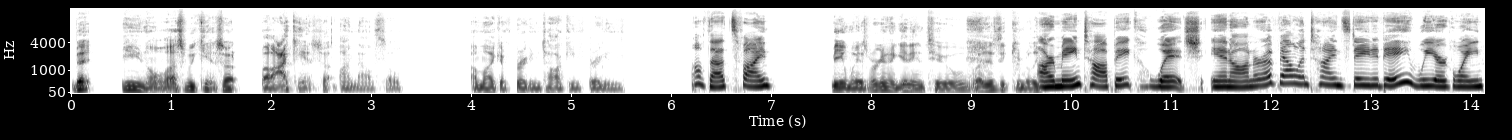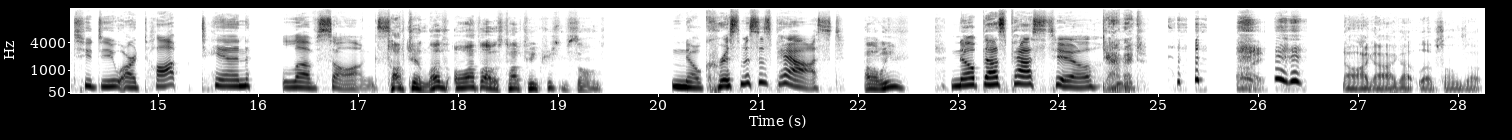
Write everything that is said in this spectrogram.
but you know us, we can't shut. Well, I can't shut my mouth, so I'm like a friggin' talking friggin'. Oh, that's fine. Anyways, we're gonna get into what is it, Kimberly? Our main topic, which in honor of Valentine's Day today, we are going to do our top 10 love songs. top ten loves. Oh, I thought it was top ten Christmas songs. No, Christmas is past. Halloween. Nope, that's past too. Damn it. All right. No, I got I got love songs up.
